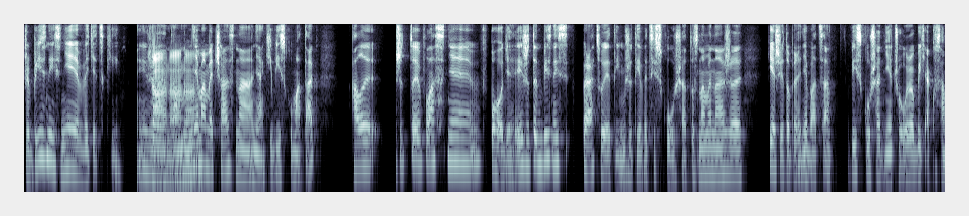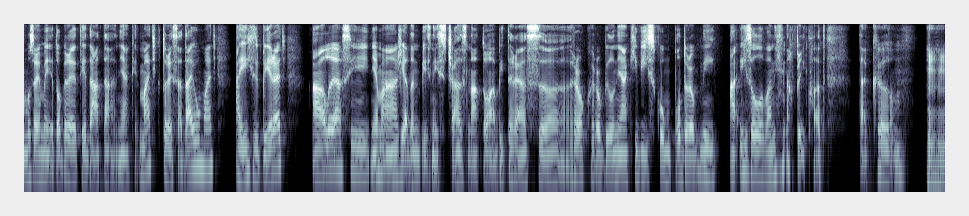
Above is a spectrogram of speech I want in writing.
že biznis nie je vedecký. Že áno, tam áno. nemáme čas na nejaký výskum a tak, ale že to je vlastne v pohode. Že ten biznis pracuje tým, že tie veci skúša. To znamená, že tiež je dobré nebať sa vyskúšať niečo urobiť, ako samozrejme je dobré tie dáta nejaké mať, ktoré sa dajú mať a ich zbierať, ale asi nemá žiaden biznis čas na to, aby teraz e, rok robil nejaký výskum podrobný a izolovaný napríklad. Tak, mm-hmm.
